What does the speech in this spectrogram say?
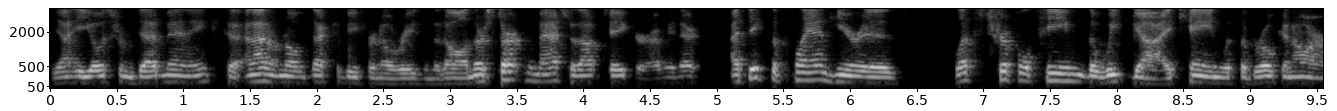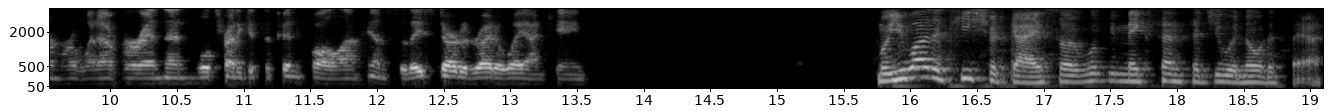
Yeah, he goes from Dead Man Inc. to, and I don't know, that could be for no reason at all. And they're starting the match without Taker. I mean, they're, I think the plan here is let's triple team the weak guy, Kane, with the broken arm or whatever, and then we'll try to get the pinfall on him. So they started right away on Kane. Well, you are the t-shirt guy, so it would make sense that you would notice that.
